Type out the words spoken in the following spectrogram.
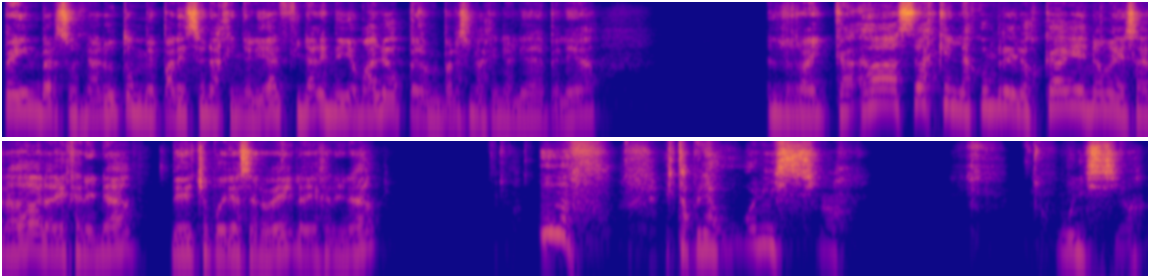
Pain vs Naruto me parece una genialidad. El final es medio malo, pero me parece una genialidad de pelea. El Raika. Ah, sabes que en la cumbre de los Kages no me desagradaba, la voy a. De hecho, podría ser B, la voy a dejar esta pelea buenísima. Buenísima.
